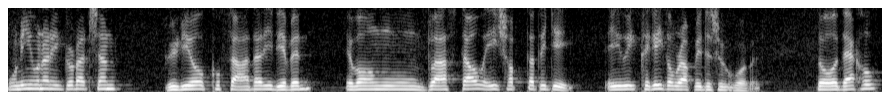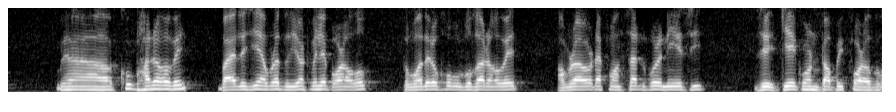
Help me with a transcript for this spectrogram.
উনি ওনার ইন্ট্রোডাকশান ভিডিও খুব তাড়াতাড়ি দেবেন। এবং ক্লাসটাও এই সপ্তাহ থেকেই এই উইক থেকেই তোমরা পেতে শুরু করবে। তো দেখো খুব ভালো হবে। বায়োলজি আমরা দুজন মিলে পড়াবো। তোমাদেরও খুব উপকার হবে। আমরা ওটা কনসার্ট করে নিয়েছি যে কে কোন টপিক পড়াবো।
